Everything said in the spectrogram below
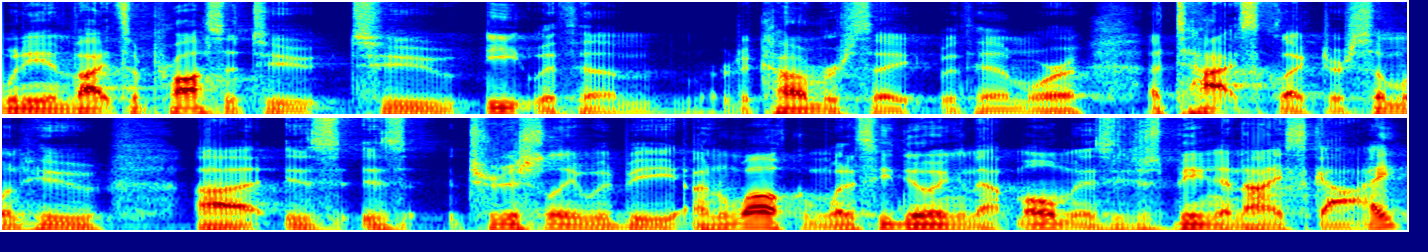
When he invites a prostitute to eat with him or to conversate with him, or a, tax collector, someone who uh, is is traditionally would be unwelcome, what is he doing in that moment? Is he just being a nice guy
